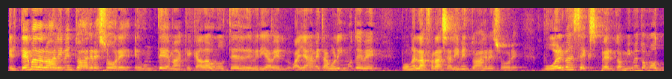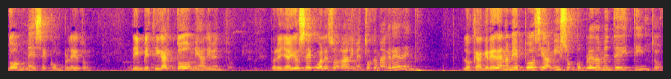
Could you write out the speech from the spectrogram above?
el tema de los alimentos agresores es un tema que cada uno de ustedes debería verlo. Vayan a Metabolismo TV, pongan la frase alimentos agresores, vuélvanse expertos. A mí me tomó dos meses completos de investigar todos mis alimentos. Pero ya yo sé cuáles son los alimentos que me agreden. Los que agreden a mi esposa y a mí son completamente distintos.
